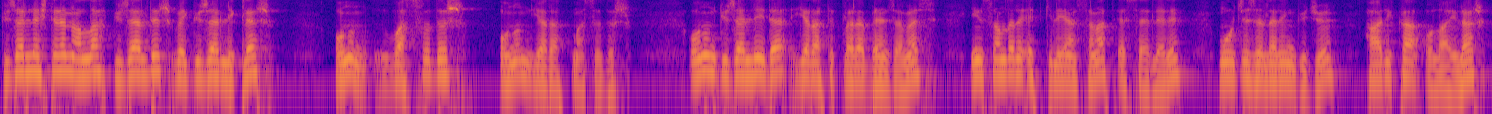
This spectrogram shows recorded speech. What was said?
Güzelleştiren Allah güzeldir ve güzellikler O'nun vasfıdır, O'nun yaratmasıdır. Onun güzelliği de yaratıklara benzemez. İnsanları etkileyen sanat eserleri, mucizelerin gücü, harika olaylar,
